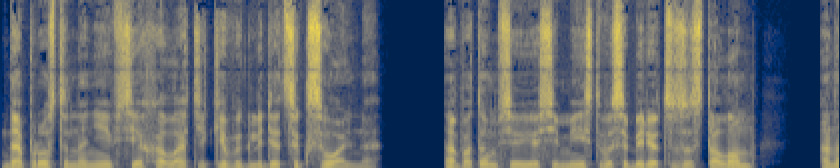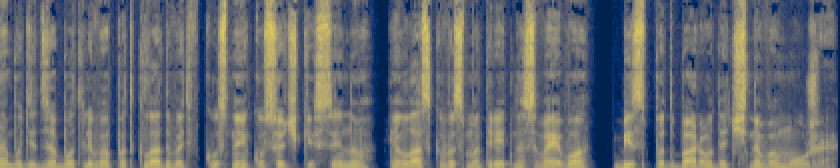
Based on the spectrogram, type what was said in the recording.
Да просто на ней все халатики выглядят сексуально. А потом все ее семейство соберется за столом, она будет заботливо подкладывать вкусные кусочки сыну и ласково смотреть на своего бесподбородочного мужа.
